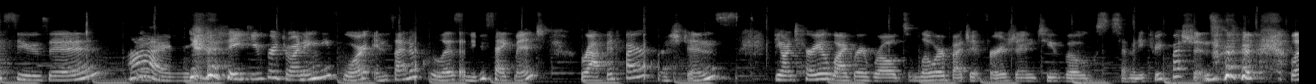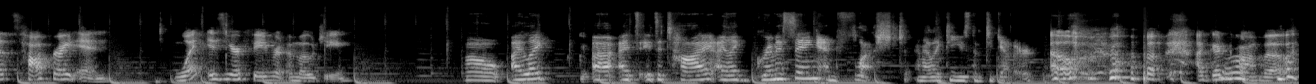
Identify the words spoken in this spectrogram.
Hi, Susan. Hi. Thank you for joining me for Inside OCULA's new segment, Rapid Fire Questions, the Ontario Library World's lower budget version to Vogue's 73 questions. Let's hop right in. What is your favorite emoji? Oh, I like uh, it's, it's a tie. I like grimacing and flushed, and I like to use them together. Oh, a good combo.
